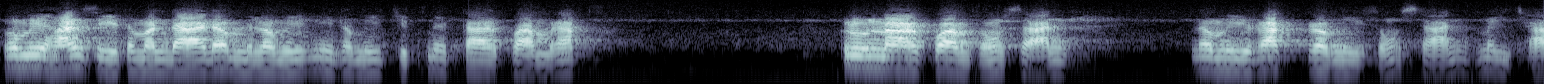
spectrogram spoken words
พรหมิหารสี่ธรรมดาแล้วเรามีนี่เรามีจิตเมตตาความรัก กรุณาความสงสาร เรามีรักเรามีสงสารไม่ฉา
